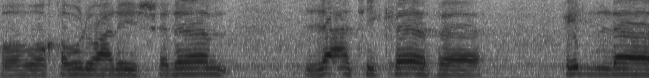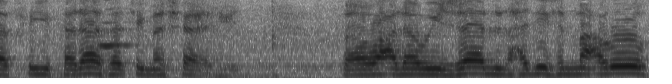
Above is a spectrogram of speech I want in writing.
وهو قول عليه السلام لا اعتكاف إلا في ثلاثة مساجد. فهو على وزان الحديث المعروف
